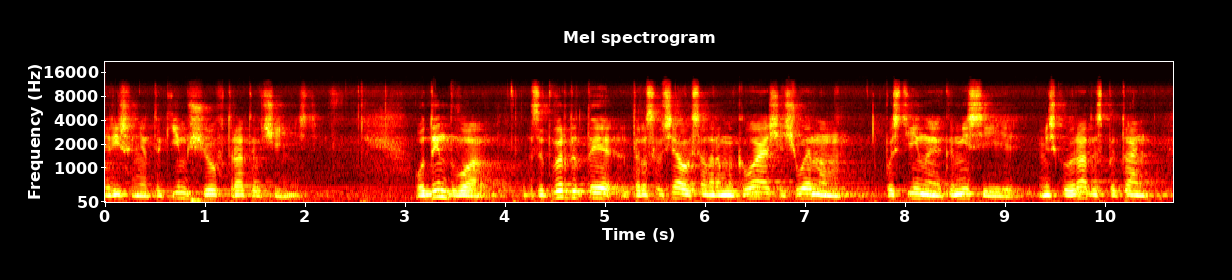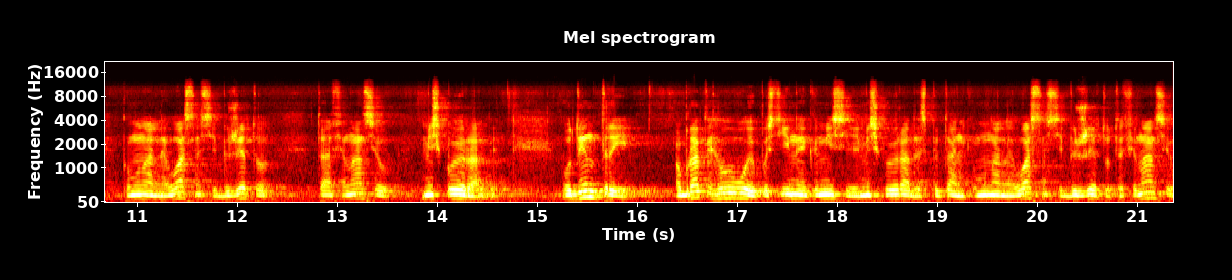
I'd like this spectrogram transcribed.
рішення таким, що втратив чинність. 1.2. Затвердити Тарасовця Олександра Миколаївича членом постійної комісії міської ради з питань комунальної власності, бюджету та фінансів міської ради. 1.3. Обрати головою постійної комісії міської ради з питань комунальної власності, бюджету та фінансів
